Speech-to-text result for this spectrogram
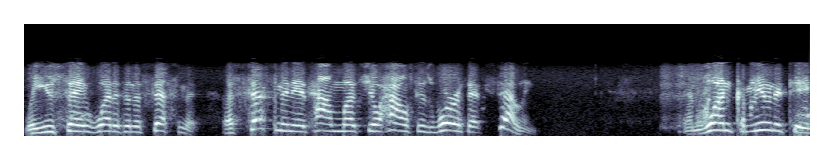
When you say what is an assessment, assessment is how much your house is worth at selling. And one community,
